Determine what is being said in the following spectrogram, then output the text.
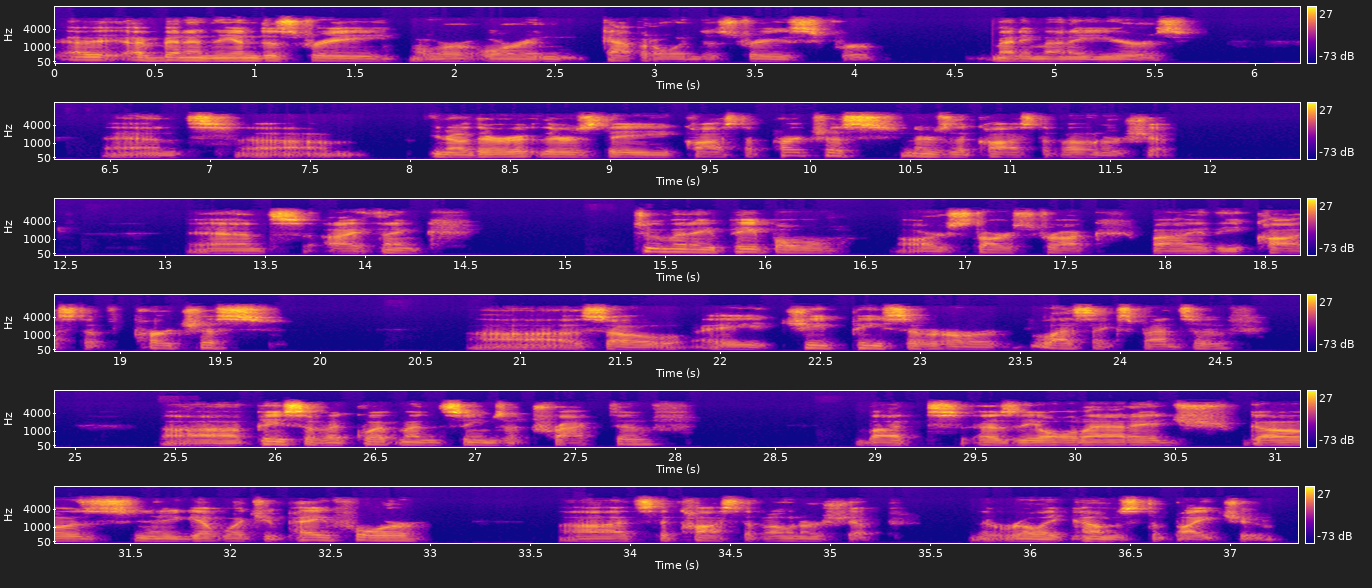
I, have been in the industry or, or in capital industries for many, many years. And, um, you know, there, there's the cost of purchase and there's the cost of ownership. And I think too many people are starstruck by the cost of purchase. Uh, so a cheap piece of, or less expensive uh, piece of equipment seems attractive. But as the old adage goes, you know, you get what you pay for. Uh, it's the cost of ownership that really comes to bite you.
